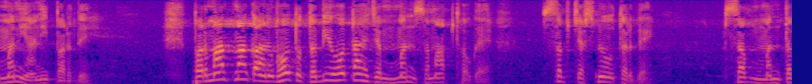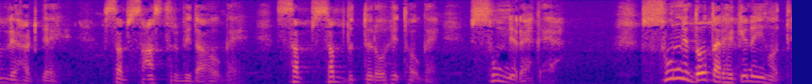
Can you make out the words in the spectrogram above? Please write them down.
मन यानी पर्दे। परमात्मा का अनुभव तो तभी होता है जब मन समाप्त हो गए, सब चश्मे उतर गए, सब मंतव्य हट गए, सब शास्त्र विदा हो गए, सब शब्द तिरोहित हो गए, शून्य रह गया। शून्य दो तरह के नहीं होते।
